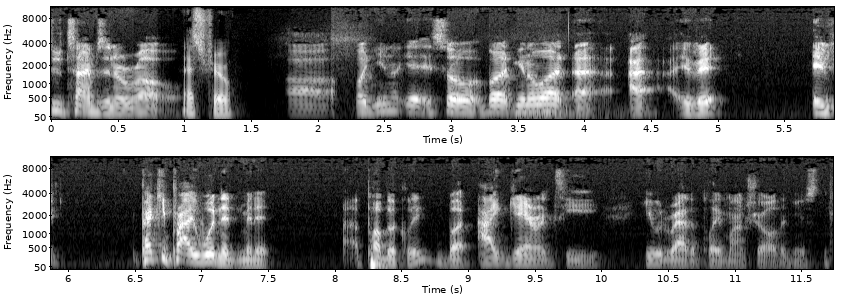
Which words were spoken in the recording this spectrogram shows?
two times in a row. That's true. Uh, but you know, so but you know what? Uh, I, if it if Petke probably wouldn't admit it uh, publicly, but I guarantee he would rather play Montreal than Houston.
